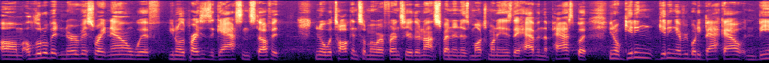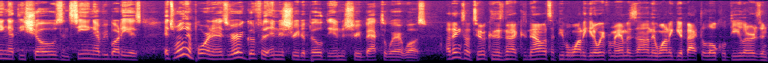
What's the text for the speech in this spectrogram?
Um, a little bit nervous right now with you know the prices of gas and stuff. It, you know, we're talking some of our friends here. They're not spending as much money as they have in the past. But you know, getting getting everybody back out and being at these shows and seeing everybody is it's really important. And it's very good for the industry to build the industry back to where it was. I think so too, because now it's like people want to get away from Amazon. They want to get back to local dealers and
